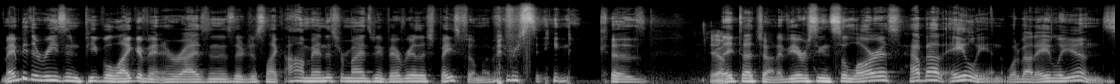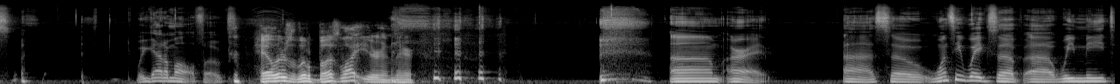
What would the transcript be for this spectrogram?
maybe the reason people like Event Horizon is they're just like, oh man, this reminds me of every other space film I've ever seen because Yeah. they touch on. it. Have you ever seen Solaris? How about Alien? What about Aliens? we got them all, folks. Hell, there's a little Buzz Lightyear in there. Um. All right. Uh, so once he wakes up, uh, we meet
